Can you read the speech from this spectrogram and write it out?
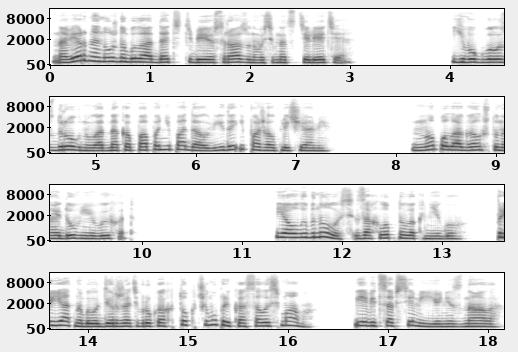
Наверное, нужно было отдать тебе ее сразу на восемнадцатилетие. Его голос дрогнул, однако папа не подал вида и пожал плечами. Но полагал, что найду в ней выход. Я улыбнулась, захлопнула книгу. Приятно было держать в руках то, к чему прикасалась мама. Я ведь совсем ее не знала.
